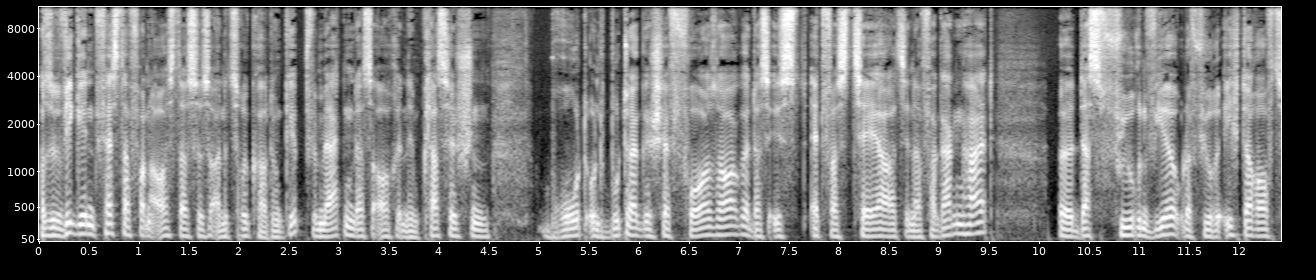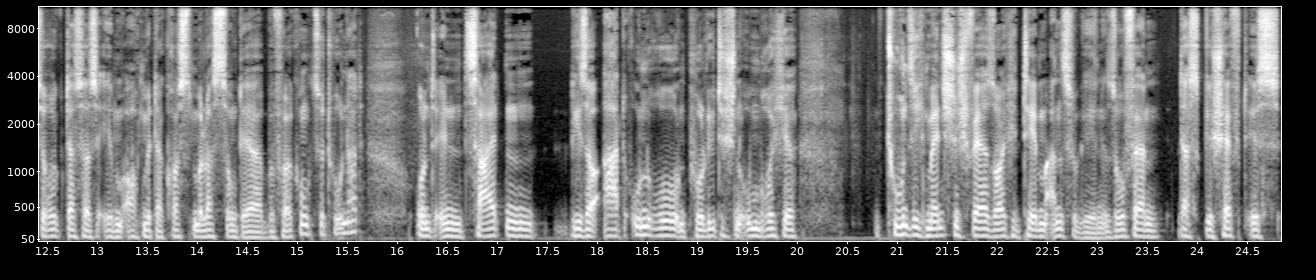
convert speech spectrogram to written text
Also wir gehen fest davon aus, dass es eine Zurückhaltung gibt. Wir merken das auch in dem klassischen Brot- und Buttergeschäft Vorsorge. Das ist etwas zäher als in der Vergangenheit. Äh, das führen wir oder führe ich darauf zurück, dass das eben auch mit der Kostenbelastung der Bevölkerung zu tun hat. Und in Zeiten dieser Art Unruhe und politischen Umbrüche tun sich Menschen schwer, solche Themen anzugehen. Insofern, das Geschäft ist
